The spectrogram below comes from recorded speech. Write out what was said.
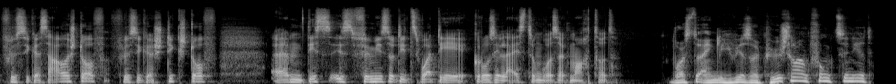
flüssiger Sauerstoff, flüssiger Stickstoff. Ähm, das ist für mich so die zweite große Leistung, was er gemacht hat. Weißt du eigentlich, wie so ein Kühlschrank funktioniert?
